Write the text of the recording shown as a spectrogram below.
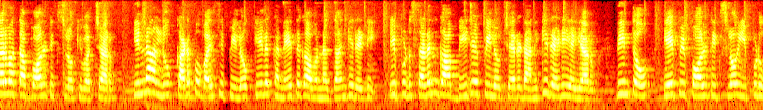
తర్వాత పాలిటిక్స్లోకి వచ్చారు. ఇన్నాళ్ళు కడప వైసీపీలో కీలక నేతగా ఉన్న గంగిరెడ్డి ఇప్పుడు సడన్గా బీజేపీలో చేరడానికి రెడీ అయ్యారు. దీంతో ఏపీ పాలిటిక్స్లో ఇప్పుడు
